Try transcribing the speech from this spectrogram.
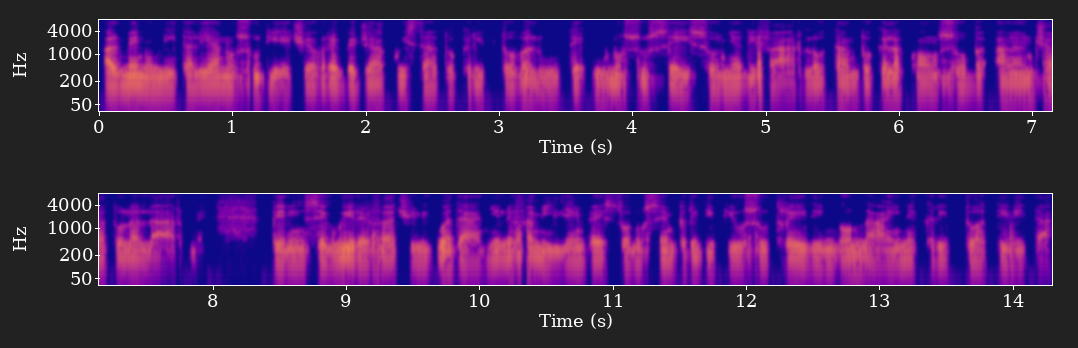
Almeno un italiano italiano su 10 avrebbe già acquistato criptovalute, uno su 6 sogna di farlo, tanto che la Consob ha lanciato l'allarme. Per inseguire facili guadagni le famiglie investono sempre di più su trading online e criptoattività,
